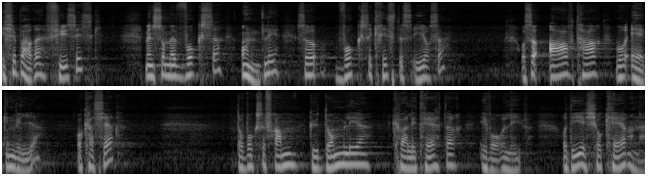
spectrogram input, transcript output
ikke bare fysisk, men som vi vokser åndelig, så vokser Kristus i oss. Og så avtar vår egen vilje. Og hva skjer? Det vokser fram guddommelige kvaliteter i våre liv. Og de er sjokkerende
